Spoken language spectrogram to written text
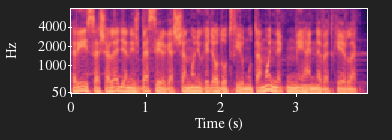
részese legyen és beszélgessen mondjuk egy adott film után? Mondj nekünk néhány nevet kérlek.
